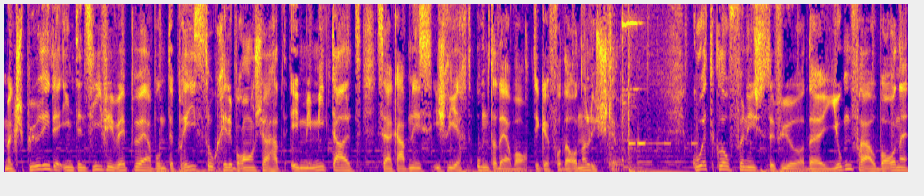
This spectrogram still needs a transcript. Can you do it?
Man spüre den intensiven Wettbewerb und den Preisdruck in der Branche, hat Emmi mitteilt. Das Ergebnis ist leicht unter den Erwartungen der Analysten. Gut gelaufen ist es für die Jungfrau Bahnen.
